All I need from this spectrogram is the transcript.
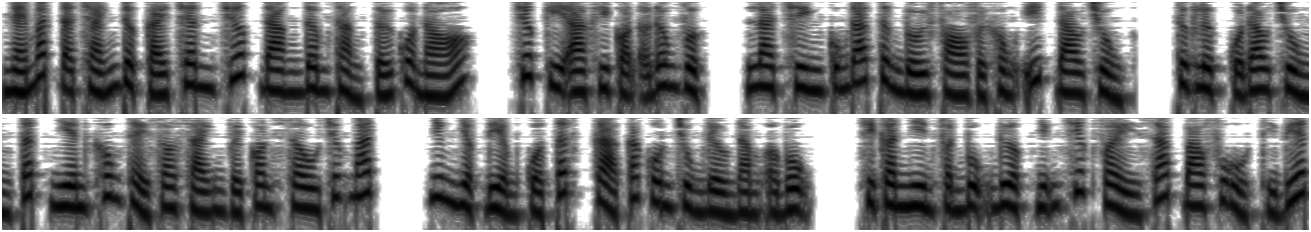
nháy mắt đã tránh được cái chân trước đang đâm thẳng tới của nó. Trước kia khi còn ở Đông Vực, La Trinh cũng đã từng đối phó với không ít đao trùng. Thực lực của đao trùng tất nhiên không thể so sánh với con sâu trước mắt, nhưng nhược điểm của tất cả các côn trùng đều nằm ở bụng. Chỉ cần nhìn phần bụng được những chiếc vầy giáp bao phủ thì biết,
